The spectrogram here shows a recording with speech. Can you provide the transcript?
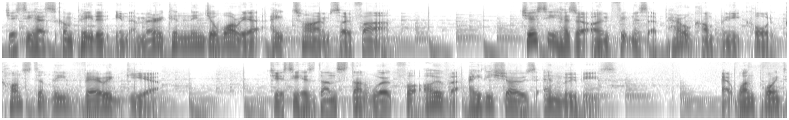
Jessie has competed in American Ninja Warrior 8 times so far. Jessie has her own fitness apparel company called Constantly Varied Gear. Jessie has done stunt work for over 80 shows and movies. At one point,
